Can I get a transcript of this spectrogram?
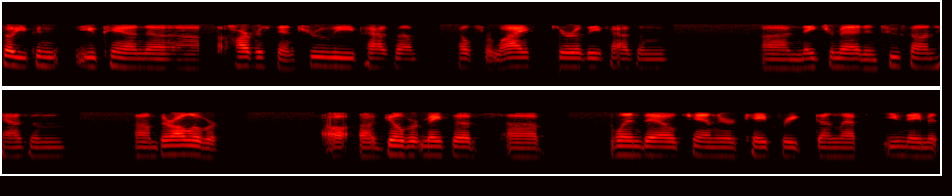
so you can you can uh, harvest and Trulieve has. Health for Life, Curaleaf has them. Uh, NatureMed in Tucson has them. Um, they're all over. Uh, uh, Gilbert Mesa, uh, Glendale, Chandler, Cave Creek, Dunlap, you name it,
